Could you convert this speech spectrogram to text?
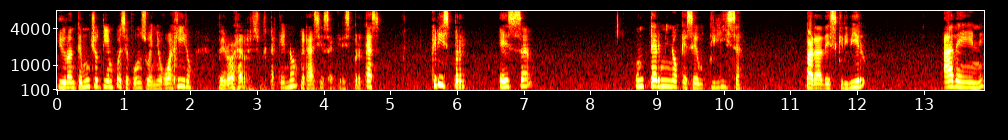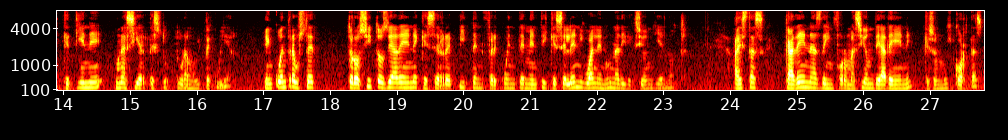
Y durante mucho tiempo ese fue un sueño guajiro, pero ahora resulta que no, gracias a CRISPR-Cas. CRISPR es ah, un término que se utiliza para describir ADN que tiene una cierta estructura muy peculiar. Encuentra usted trocitos de ADN que se repiten frecuentemente y que se leen igual en una dirección y en otra. A estas cadenas de información de ADN, que son muy cortas,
